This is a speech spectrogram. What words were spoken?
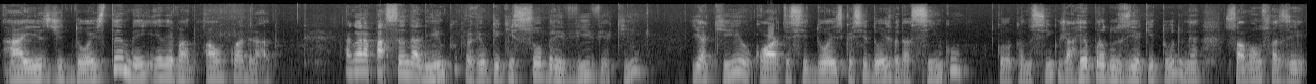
raiz de 2 também elevado ao quadrado. Agora passando a limpo para ver o que, que sobrevive aqui. E aqui eu corto esse 2 com esse 2, vai dar 5. Colocando 5, já reproduzi aqui tudo, né? Só vamos fazer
